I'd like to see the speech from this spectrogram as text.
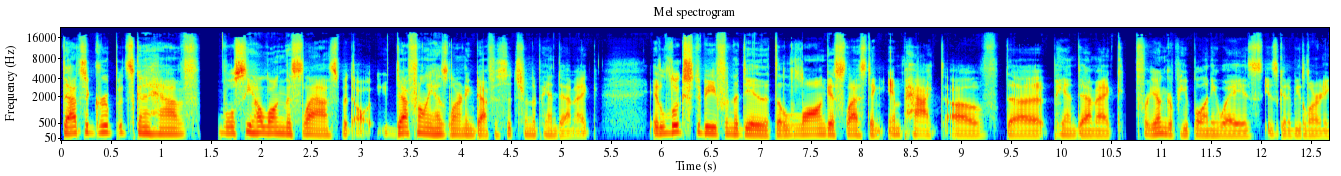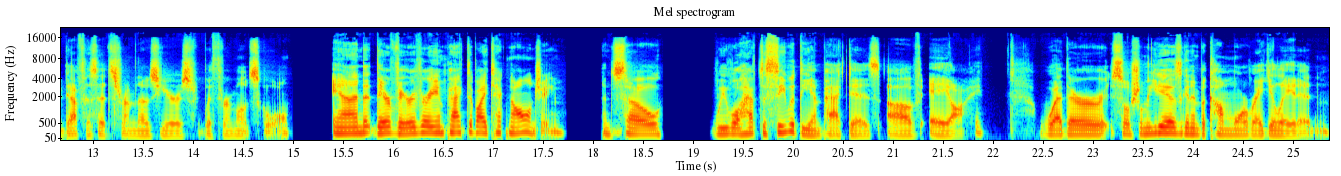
that's a group that's going to have, we'll see how long this lasts, but uh, definitely has learning deficits from the pandemic. It looks to be from the data that the longest lasting impact of the pandemic for younger people, anyways, is going to be learning deficits from those years with remote school. And they're very, very impacted by technology. And so we will have to see what the impact is of AI whether social media is going to become more regulated.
